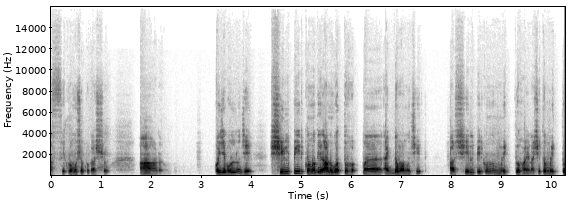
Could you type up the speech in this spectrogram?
আসছে ক্রমশ প্রকাশ্য। আর ওই যে বলল যে, শিল্পীর কোনোদিন আনুগত্য একদম অনুচিত। আর শিল্পীর কোনো মৃত্যু হয় না। সে তো মৃত্যু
